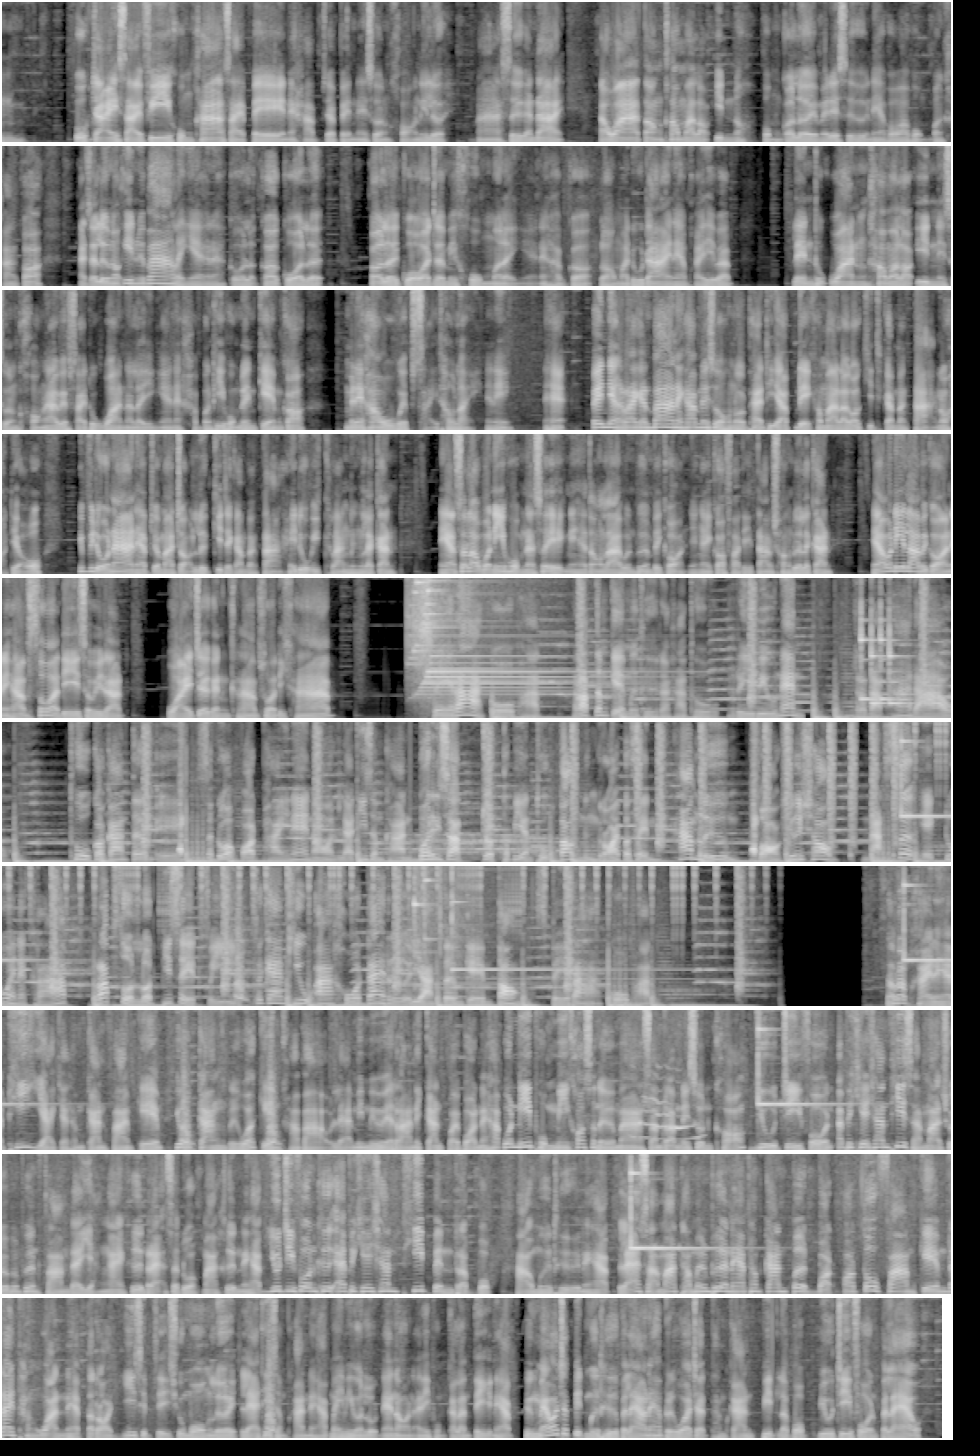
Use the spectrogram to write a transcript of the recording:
ถูกใจสายฟรีคุ้มค่าสายเปย์นะครับ จะเป็นในส่วนของนี่เลย มาซื้อกันได้ แต่ว่าต้องเข้ามาล็อกอินเนาะผมก็เลยไม่ได้ซื้อเนี่ยเพราะว่าผมบางครั้งก็อาจจะลืมล็อกอินไปบ้างอะไรเงี้ยนะก็ก็กลัวเลย ก็เลยกลัวว่าจะไม่คุ้มอะไรเงี้ยนะครับ ก็ลองมาดูได้นะครับใครที่แบบเล่นทุกวันเข้ามาล็อกอินในส่วนของหน้าเว็บไซต์ทุกวันอะไรอย่างเงี้ยนะครับบางทีผมเล่นเกมก็ไม่ได้เข้าเว็บไซต์เท่าไหร่นั่นเองนะฮะเป็นอย่างไรกันบ้างนะครับในส่วนของโน้ตแพดที่อัปเดตเข้ามาแล้วก็กิจกรรมต่างๆเนาะเดี๋ยว คลิปวิดีโอหน้านะครับจะมาเจาะลึกกิจกรรมต่างๆ ให้ดูอีกครั้งหนึ่งแล้วกันนะครับสำหรับวันนี้ผมนะเซอเอ็กนะฮะต้องลาเพื่อนๆไปก่อนยังไงก็ฝากติดตามช่องด้วยแล้วกันนะครับวันนี้ลาไปก่อนนะครับ สวัสดีสวีดัตไว้เจอกันครับ สวัสดีครับ s t e r a Go Pass รับเติมเกมมือถือราคาถูก รีวิวแน่น ระดับ 5 ดาว ถูกกว่าการเติมเอง สะดวกปลอดภัยแน่นอน และที่สำคัญ บริษัทจดทะเบียนถูกต้อง 100%ห้ามลืม บอกชื่อช่องนั n u t s e r X ด้วยนะครับ รับส่วนลดพิเศษฟรี สแกน QR Code ได้เลย อยากเติมเกมต้อง s t e r a Go Pass ำหรับใครนะครับที่อยากจะทำการฟาร์มเกมโยกัง หรือว่าเกมคาบาว และไม่มีเวลาในการปล่อยบอลนะครับ วันนี้ผมมีข้อเสนอมาสำหรับในส่วนของ UG Phone แอปพลิเคชันที่สามารถช่วยเพื่อนๆฟาร์มได้อย่างง่ายขึ้น และสะดวกมากขึ้นนะครับ UG Phone คือแอปพลิเคชันที่เป็นระบบข่าวมือถือนะครับและสามารถทำให้เพื่อนๆนะครับทำการเปิดบอทออโต้ฟาร์มเกมได้ทั้งวันนะครับตลอด 24 ชั่วโมงเลย และที่สำคัญนะครับไม่มีวันหลุดแน่นอน อันนี้ผมการันตีนะครับถึงแม้ว่าจะปิดมือถือไปแล้วนะครับหรือว่าจะทำการปิดระบบ UG Phone ไปแล้ว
